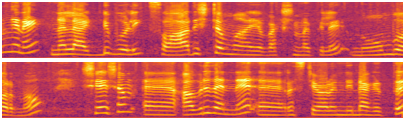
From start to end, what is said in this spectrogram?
അങ്ങനെ നല്ല അടിപൊളി സ്വാദിഷ്ടമായ ഭക്ഷണത്തിൽ നോമ്പ് തുറന്നു. ശേഷം അവർ തന്നെ റെസ്റ്റോറന്റിന്റെ അകത്ത്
